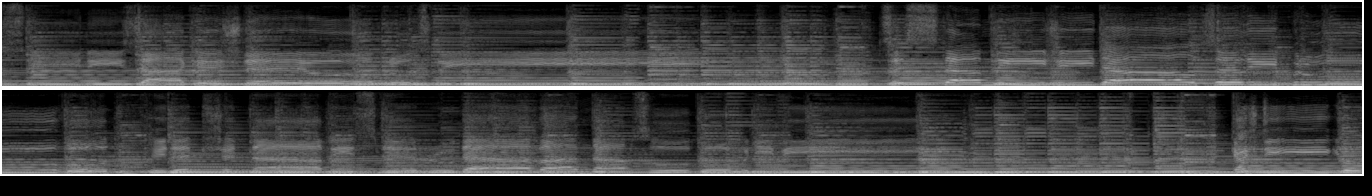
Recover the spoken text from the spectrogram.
stíny zákežného otroctví. Cesta míří dál celý průvod, jde před námi směru, dává nám slovo hnivý. Každý, kdo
